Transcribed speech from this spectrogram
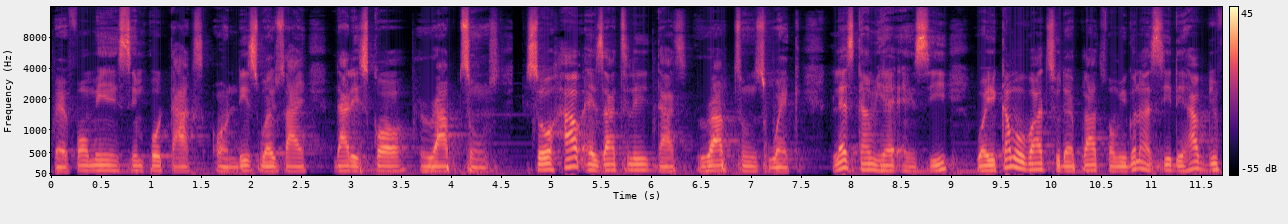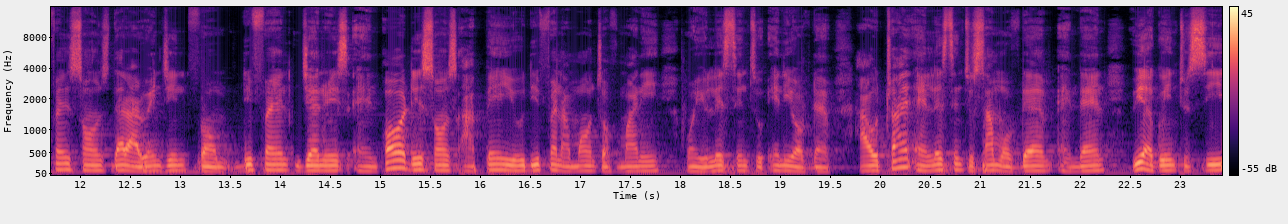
performing simple tasks on this website that is called raptunes so how exactly does raptunes work? Let's come here and see. When you come over to the platform you're gonna see they have different songs that are ranging from different genres and all these songs are paying you different amounts of money when you listen to any of them. I'll try and listen to some of them and then we are going to see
